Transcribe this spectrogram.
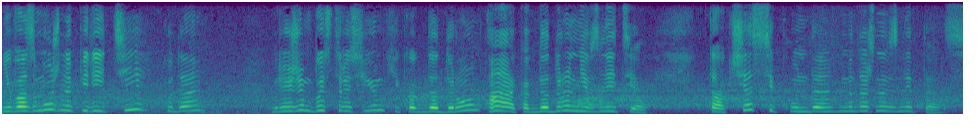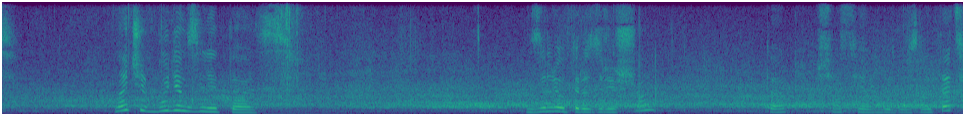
Невозможно перейти куда? В режим быстрой съемки, когда дрон... А, когда дрон не взлетел. Так, сейчас секунда. Мы должны взлетать. Значит, будем взлетать. Взлет разрешен. Так, сейчас я буду взлетать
